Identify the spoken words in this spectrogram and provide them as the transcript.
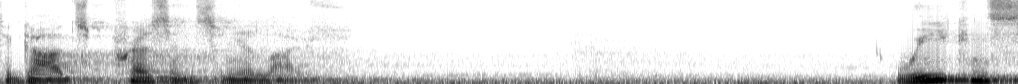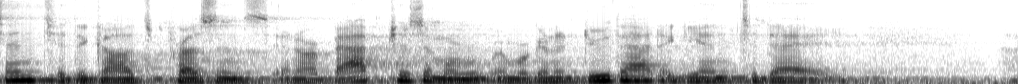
to God's presence in your life. We consented to God's presence in our baptism, and we're going to do that again today. Uh,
